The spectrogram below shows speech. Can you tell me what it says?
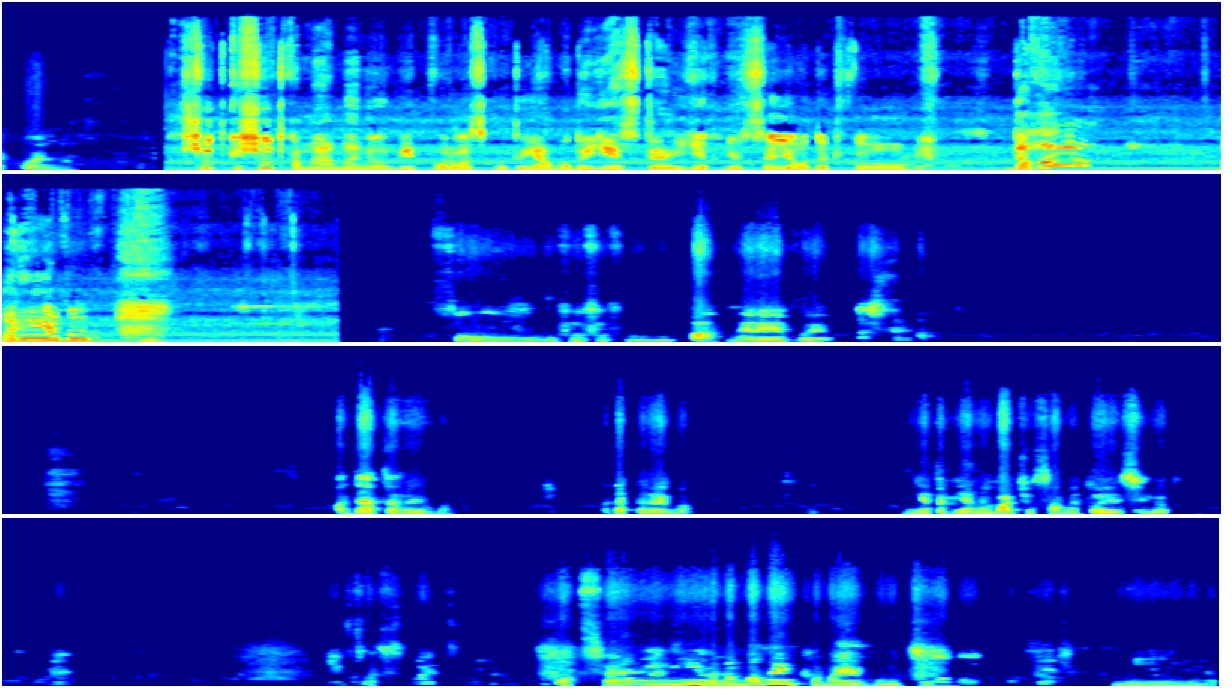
Прикольно. Шутки шутками, а в мене обід по розкладу. Я буду їсти їхню сельодочку. Да? Рибу. Фу, пахне рибою. А де та риба? А де та риба? Ні, так я не бачу саме тої сільотки. Оце ні, вона маленька має бути. Ні.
